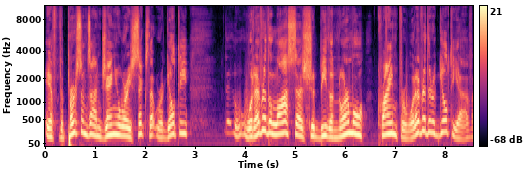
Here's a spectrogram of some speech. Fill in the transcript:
If the persons on January 6th that were guilty, whatever the law says should be the normal crime for whatever they're guilty of,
